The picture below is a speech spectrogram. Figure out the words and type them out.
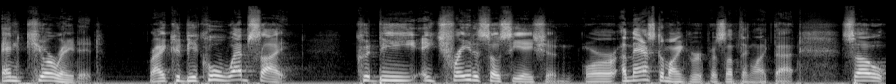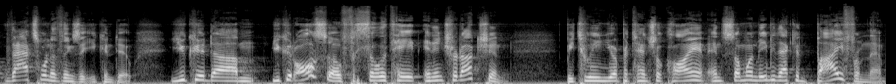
and curated, right? Could be a cool website, could be a trade association or a mastermind group or something like that. So that's one of the things that you can do. You could um, you could also facilitate an introduction between your potential client and someone maybe that could buy from them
